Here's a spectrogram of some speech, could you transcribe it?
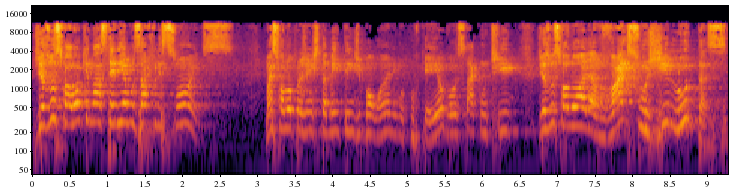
Jesus falou que nós teríamos aflições, mas falou para a gente também tem de bom ânimo, porque eu vou estar contigo. Jesus falou: olha, vai surgir lutas.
